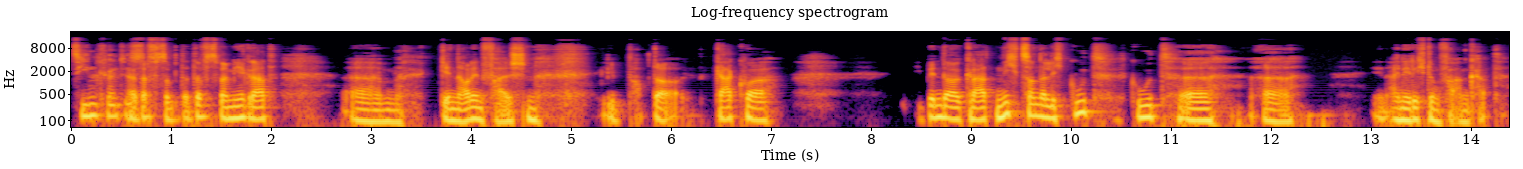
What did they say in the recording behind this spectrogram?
ziehen könntest? Ja, da, du bei mir gerade ähm, genau den falschen. Ich hab da gar kein, ich bin da gerade nicht sonderlich gut, gut äh, äh, in eine Richtung verankert.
